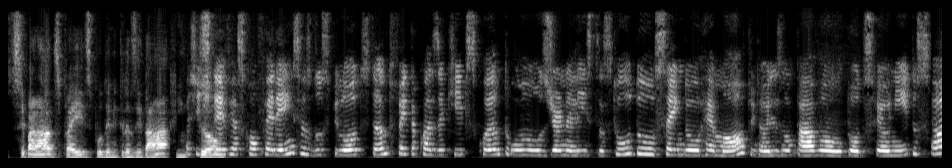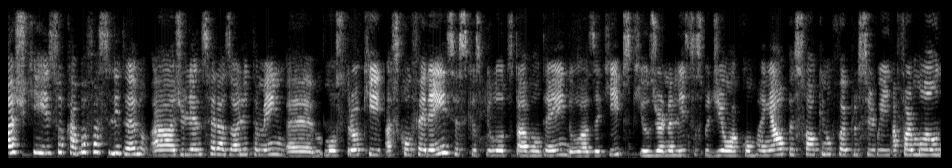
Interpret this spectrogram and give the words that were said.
separados para eles poderem transitar. Então... A gente então teve as conferências dos pilotos, tanto feita com as equipes quanto com os jornalistas, tudo sendo remoto, então eles não estavam todos reunidos. Eu acho que isso acaba facilitando. A Juliana Serrazoli também é, mostrou que as conferências que os pilotos estavam tendo, as equipes, que os jornalistas podiam podiam acompanhar, o pessoal que não foi pro circuito, a Fórmula 1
